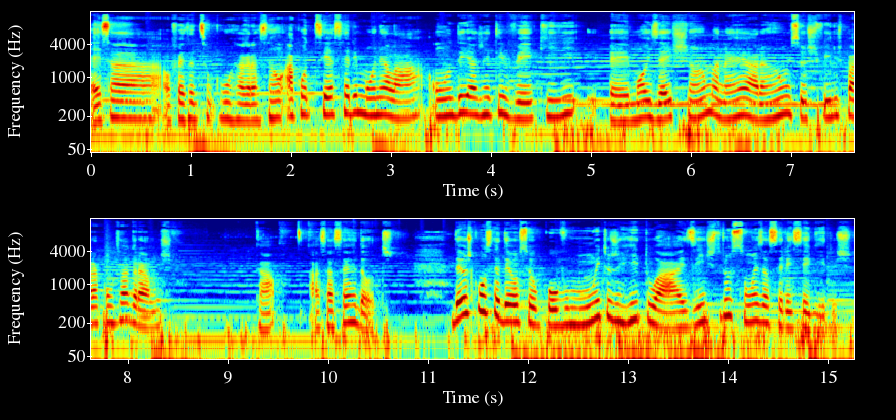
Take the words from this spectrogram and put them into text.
essa oferta de consagração, acontecia a cerimônia lá, onde a gente vê que é, Moisés chama né, Arão e seus filhos para consagrá-los tá, a sacerdotes. Deus concedeu ao seu povo muitos rituais e instruções a serem seguidos.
